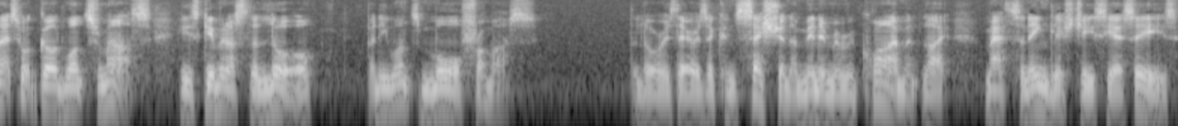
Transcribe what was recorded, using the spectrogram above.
that's what God wants from us. He's given us the law, but He wants more from us. The law is there as a concession, a minimum requirement like maths and English GCSEs.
